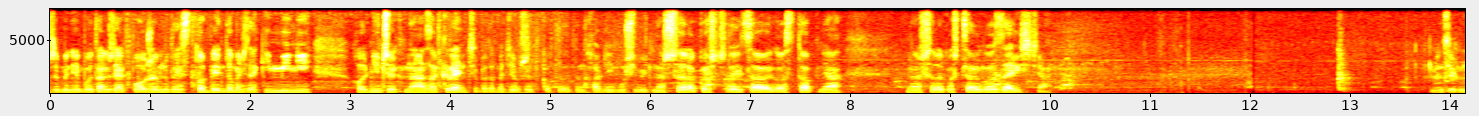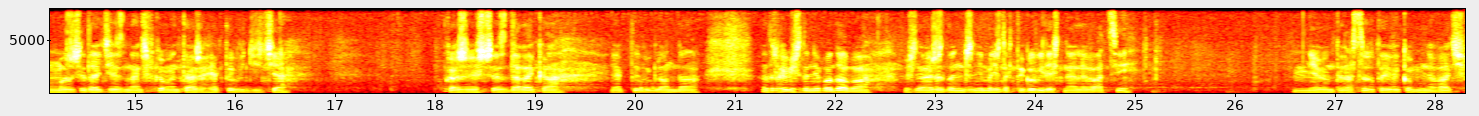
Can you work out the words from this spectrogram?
żeby nie było tak, że jak położymy tutaj stopień, to będzie taki mini chodniczek na zakręcie, bo to będzie brzydko, wtedy ten chodnik musi być na szerokość tutaj całego stopnia, na szerokość całego zejścia. Więc jak możecie dajcie znać w komentarzach jak to widzicie. Pokażę jeszcze z daleka jak to wygląda. No trochę mi się to nie podoba. Myślałem, że, to, że nie będzie tak tego widać na elewacji. Nie wiem teraz co tutaj wykombinować.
